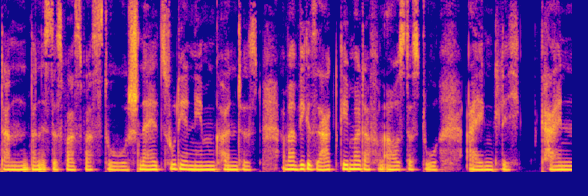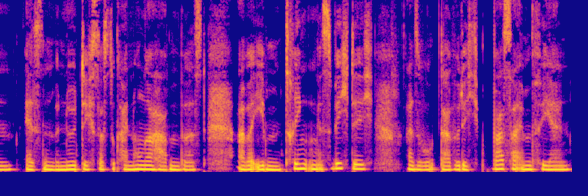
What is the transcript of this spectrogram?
dann, dann ist das was, was du schnell zu dir nehmen könntest. Aber wie gesagt, geh mal davon aus, dass du eigentlich kein Essen benötigst, dass du keinen Hunger haben wirst. Aber eben trinken ist wichtig. Also da würde ich Wasser empfehlen.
